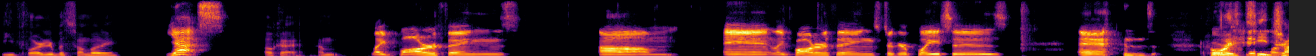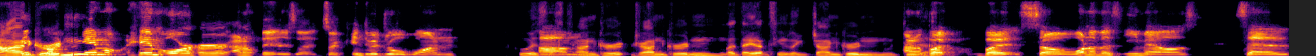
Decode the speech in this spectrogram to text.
he flirted with somebody. Yes, Okay, I'm like bar things, um, and like bought her things, took her places, and who or is he? John him or- Gruden? Him, him or her. I don't. There's a it's an individual one. Who is this? um, John Gru- John Gruden? Like that seems like John Gruden would do I that. but but so one of those emails says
